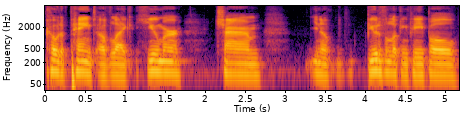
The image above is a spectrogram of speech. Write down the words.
coat of paint of like humor, charm, you know, beautiful looking people,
